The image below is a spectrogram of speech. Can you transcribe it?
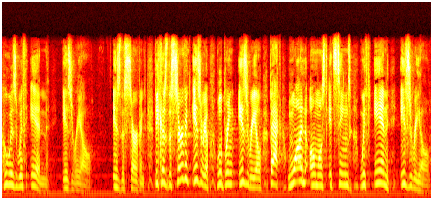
who is within Israel is the servant. Because the servant Israel will bring Israel back, one almost, it seems, within Israel,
